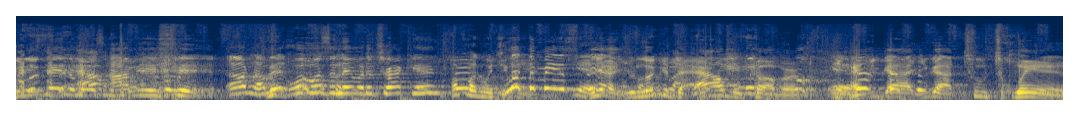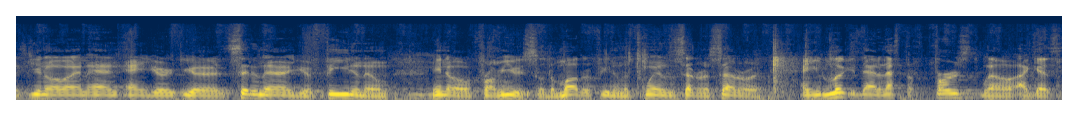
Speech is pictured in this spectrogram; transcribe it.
You look at the most obvious shit. Oh, no, What- What's the name of the track again? I'm fucking with you. Let the man. man speak. Yeah, you look at the album cover, and you got you got two twins, you know, and, and, and you're you're sitting there and you're feeding them, mm-hmm. you know, from you. So the mother feeding the twins, et cetera, et cetera. And you look at that, and that's the first. Well, I guess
